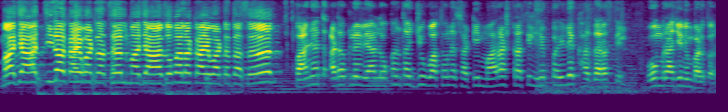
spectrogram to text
माझ्या आजीला काय वाटत असेल माझ्या आजोबाला काय वाटत असेल? पाण्यात अडकलेल्या लोकांचा जीव वाचवण्यासाठी महाराष्ट्रातील हे पहिले खासदार असतील. ओमराजे निंबाळकर.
